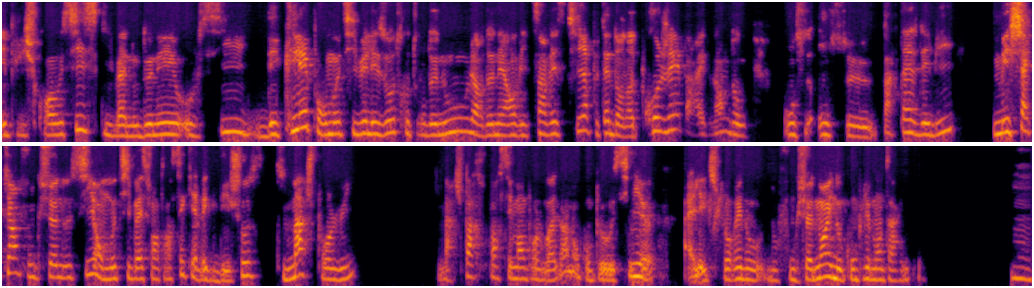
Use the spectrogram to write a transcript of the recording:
Et puis, je crois aussi ce qui va nous donner aussi des clés pour motiver les autres autour de nous, leur donner envie de s'investir, peut-être dans notre projet, par exemple. Donc, on se, partage des billes, mais chacun fonctionne aussi en motivation intrinsèque avec des choses qui marchent pour lui, qui marchent pas forcément pour le voisin. Donc, on peut aussi euh, aller explorer nos fonctionnements et nos complémentarités. Hmm.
